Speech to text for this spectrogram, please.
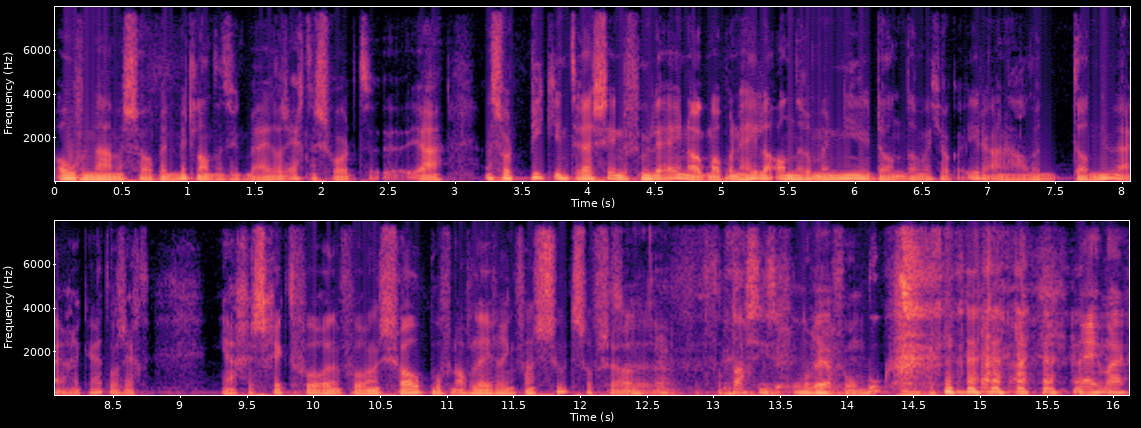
overname zo met Midland natuurlijk bij. Het was echt een soort, eh, ja, een soort piekinteresse in de Formule 1 ook, maar op een hele andere manier dan, dan wat je ook eerder aanhaalde, dan nu eigenlijk. Hè? Het was echt ja, geschikt voor een, voor een soap of een aflevering van Suits of zo. Is, eh, een fantastisch onderwerp voor een boek. nee, maar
